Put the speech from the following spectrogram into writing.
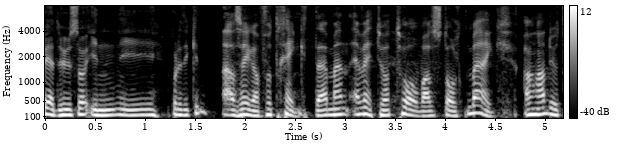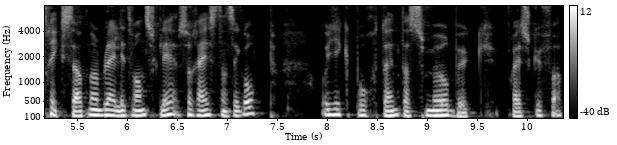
bedehus og inn i politikken? Altså, Jeg har fortrengt det, men jeg vet jo at Thorvald Stoltenberg han hadde jo trikset at når det ble litt vanskelig, så reiste han seg opp og gikk bort og henta smørbukk fra ei skuffe.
